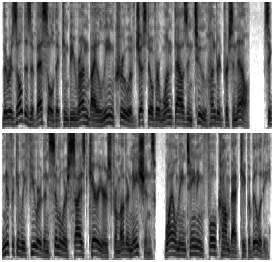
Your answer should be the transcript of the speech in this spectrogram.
The result is a vessel that can be run by a lean crew of just over 1,200 personnel, significantly fewer than similar-sized carriers from other nations, while maintaining full combat capability.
